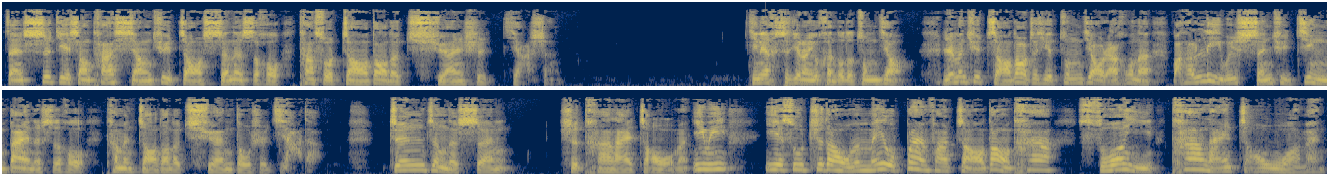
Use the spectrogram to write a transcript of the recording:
在世界上他想去找神的时候，他所找到的全是假神。今天世界上有很多的宗教，人们去找到这些宗教，然后呢，把它立为神去敬拜的时候，他们找到的全都是假的。真正的神是他来找我们，因为耶稣知道我们没有办法找到他，所以他来找我们。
